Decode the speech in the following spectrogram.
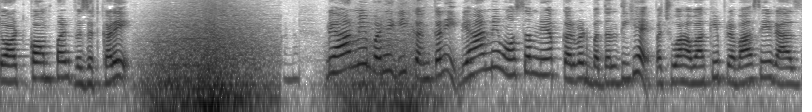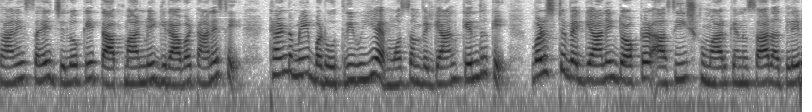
dot com पर विज़िट करें। बिहार में बढ़ेगी कनकनी। बिहार में मौसम ने अब करवट बदल दी है। पछुआ हवा के प्रवाह से राजधानी सहित जिलों के तापमान में गिरावट आने से ठंड में बढ़ोतरी हुई है। मौसम विज्ञान केंद्र के वरिष्ठ वैज्ञानिक डॉक्टर आशीष कुमार के अनुसार अगले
